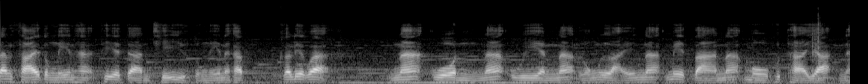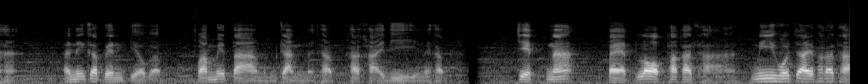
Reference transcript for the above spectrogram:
ด้านซ้ายตรงนี้นะฮะที่อาจารย์ชี้อยู่ตรงนี้นะครับ ก็เรียกว่าณวนณเวียนณหลงไหลณเมตตาณโมพุทธายะนะฮะ อันนี้ก็เป็นเกี่ยวกับ ความเมตตาเหมือนกันนะครับ ค้าขายดีนะครับเจ็ดนะแปดรอบพระคาถา มีหัวใจพระคาถา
